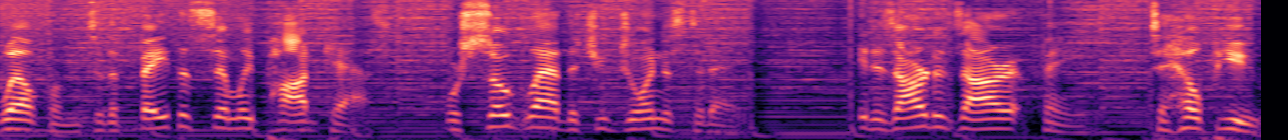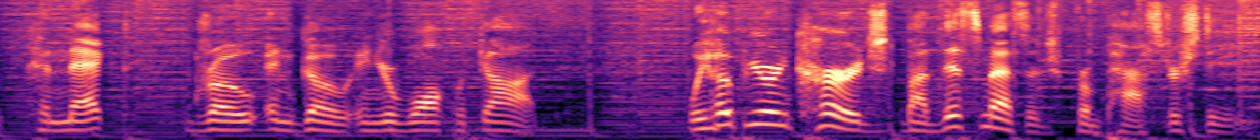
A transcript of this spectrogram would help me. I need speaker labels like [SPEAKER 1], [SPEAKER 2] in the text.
[SPEAKER 1] Welcome to the Faith Assembly Podcast. We're so glad that you've joined us today. It is our desire at Faith to help you connect, grow, and go in your walk with God. We hope you're encouraged by this message from Pastor Steve.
